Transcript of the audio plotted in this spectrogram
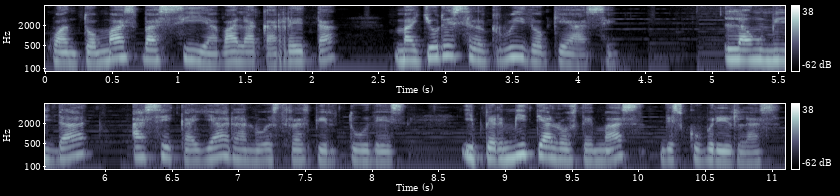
Cuanto más vacía va la carreta, mayor es el ruido que hace. La humildad hace callar a nuestras virtudes y permite a los demás descubrirlas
